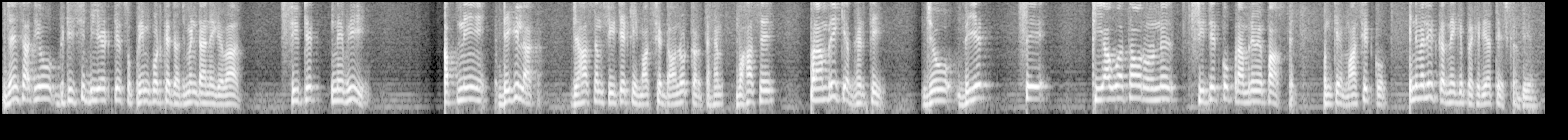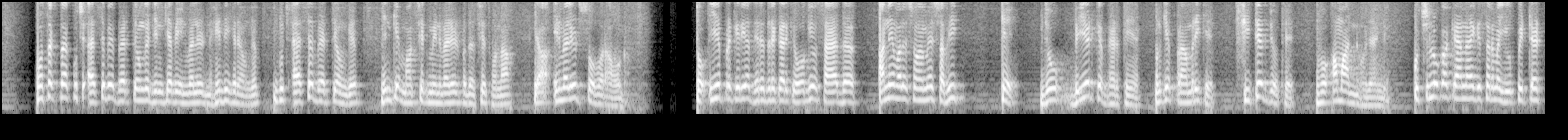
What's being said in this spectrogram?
जैन साथियों BTC BEd के supreme court के जजमेंट आने के बाद सीटेट ने भी अपनी डिगी लाकर जहाँ से हम सीटेट की मार्कशीट डाउनलोड करते हैं वहाँ से प्राइमरी के अभ्यर्थी जो बीएड से किया हुआ था और उन्होंने सीटेट को प्राइमरी में पास थे उनके मार्कशीट को इनवैलिड करने की प्रक्रिया तेज कर दी है हो सकता है कुछ ऐसे भी अभ्यर्थी होंगे जिनके अभी इनवैलिड नहीं दिख रहे होंगे कुछ ऐसे अभ्यर्थी होंगे जिनके मार्कशीट में इनवैलिड प्रदर्शित होना या इनवैलिड शो हो रहा होगा तो ये प्रक्रिया धीरे धीरे करके होगी और शायद आने वाले समय में सभी के जो बीएड के अभ्यर्थी हैं, उनके प्राइमरी के सीटेट जो थे, वो अमान्य हो जाएँगे। कुछ लोग का कहना है कि सर मैं यूपी टेट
